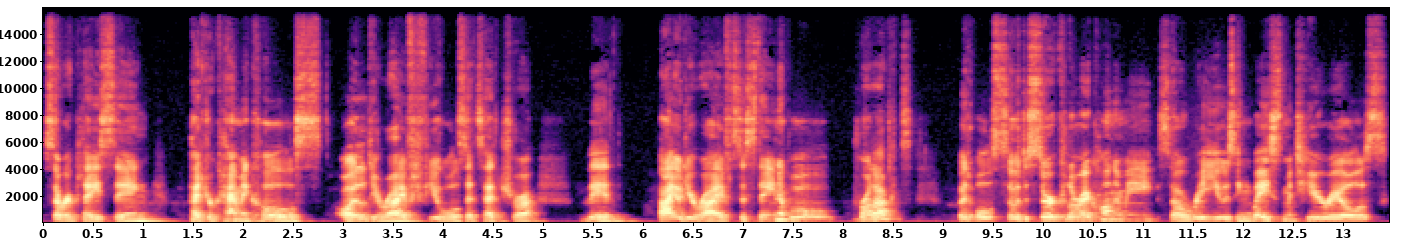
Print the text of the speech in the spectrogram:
so replacing petrochemicals oil derived fuels, etc., with bio-derived sustainable products, but also the circular economy, so reusing waste materials,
